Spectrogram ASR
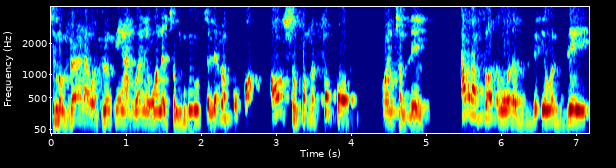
Timo Werner was looking at when he wanted to move to Liverpool. But also from a football point of view, I would have thought it would have it would be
